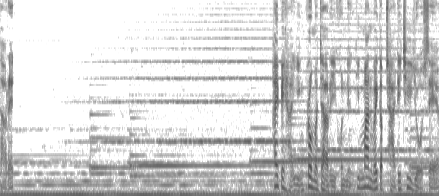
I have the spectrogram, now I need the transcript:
ซาเรต ให้ไปหาหญิงพรหมจารีคนหนึ่งที่มั่นไว้กับชายที่ชื่อโยเซฟ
